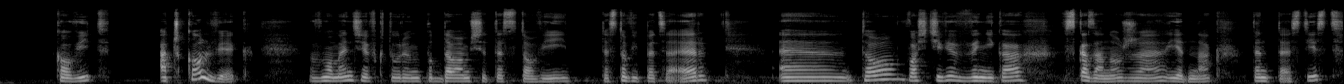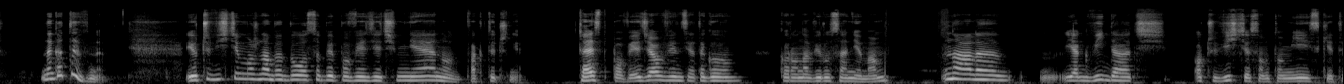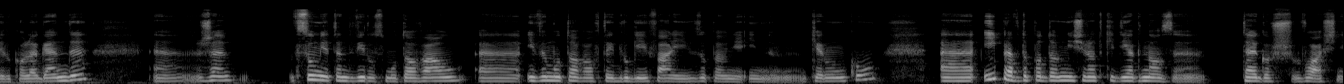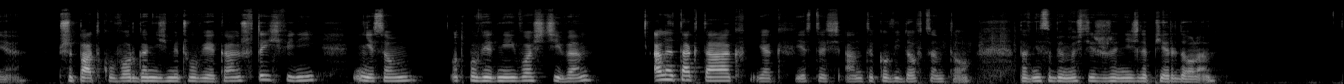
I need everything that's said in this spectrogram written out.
COVID, aczkolwiek w momencie, w którym poddałam się testowi, testowi PCR, to właściwie w wynikach wskazano, że jednak ten test jest negatywny. I oczywiście można by było sobie powiedzieć, nie, no faktycznie, test powiedział, więc ja tego koronawirusa nie mam. No ale jak widać, oczywiście są to miejskie tylko legendy, e, że w sumie ten wirus mutował e, i wymutował w tej drugiej fali w zupełnie innym kierunku. E, i prawdopodobnie środki diagnozy tegoż właśnie przypadku w organizmie człowieka już w tej chwili nie są odpowiednie i właściwe. Ale tak, tak, jak jesteś antykowidowcem, to pewnie sobie myślisz, że nieźle pierdolę.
